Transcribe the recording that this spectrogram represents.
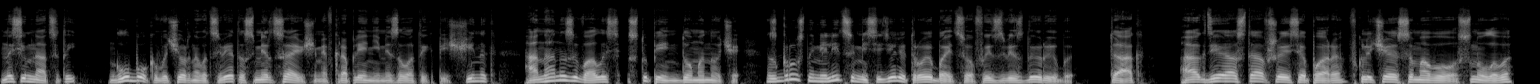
На 17-й глубокого черного цвета с мерцающими вкраплениями золотых песчинок, она называлась «Ступень Дома ночи». С грустными лицами сидели трое бойцов из «Звезды рыбы». Так, а где оставшаяся пара, включая самого Снулова?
